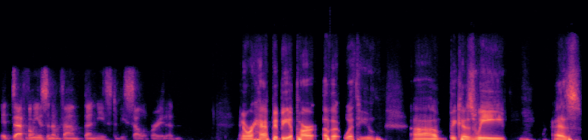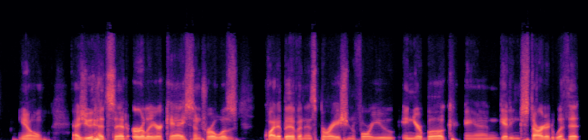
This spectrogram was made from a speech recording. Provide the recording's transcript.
it definitely is an event that needs to be celebrated. And we're happy to be a part of it with you uh, because we, as you know, as you had said earlier, KI Central was quite a bit of an inspiration for you in your book and getting started with it,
